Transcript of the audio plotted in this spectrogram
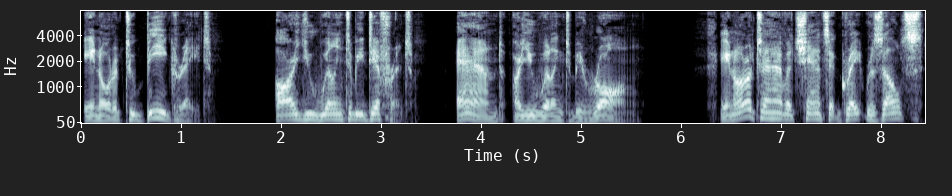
in order to be great. Are you willing to be different? And are you willing to be wrong? In order to have a chance at great results,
